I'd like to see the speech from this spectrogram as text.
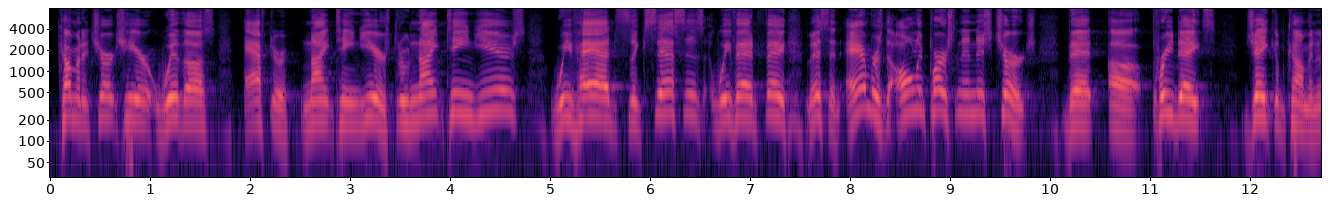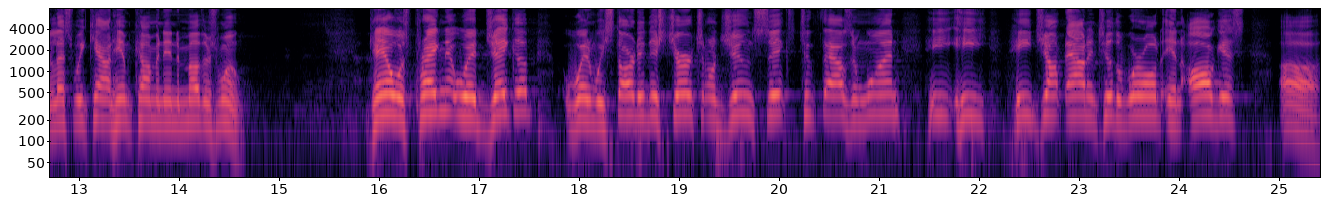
coming to church here with us. after 19 years. Through 19 years, we've had successes, we've had failure. Listen, Amber's the only person in this church that uh, predates Jacob coming, unless we count him coming in the mother's womb. Gail was pregnant with Jacob when we started this church on June 6, 2001. He, he, he jumped out into the world in August uh,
